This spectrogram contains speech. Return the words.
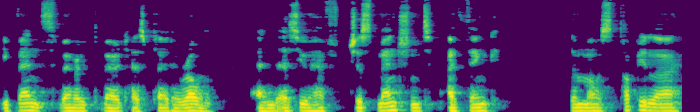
events where it where it has played a role. And as you have just mentioned, I think the most popular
